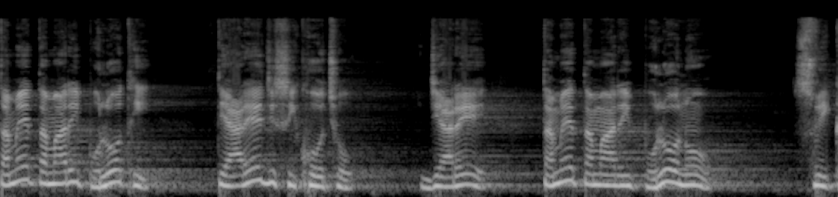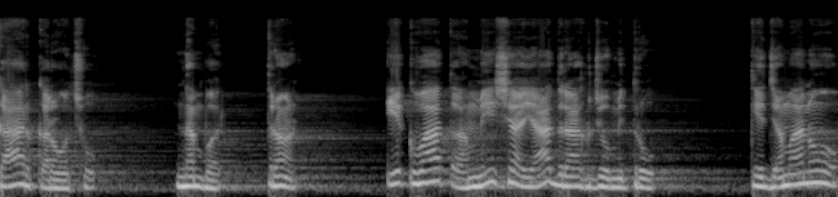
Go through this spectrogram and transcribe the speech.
તમે તમારી ભૂલોથી ત્યારે જ શીખો છો. જ્યારે તમે તમારી ભૂલોનો સ્વીકાર કરો છો? નંબર ત્રણ. એક વાત હંમેશા યાદ રાખજો મિત્રો, કે જમાનો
